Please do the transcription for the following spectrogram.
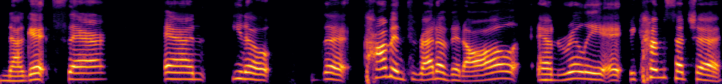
nuggets there. And, you know, the common thread of it all, and really it becomes such a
